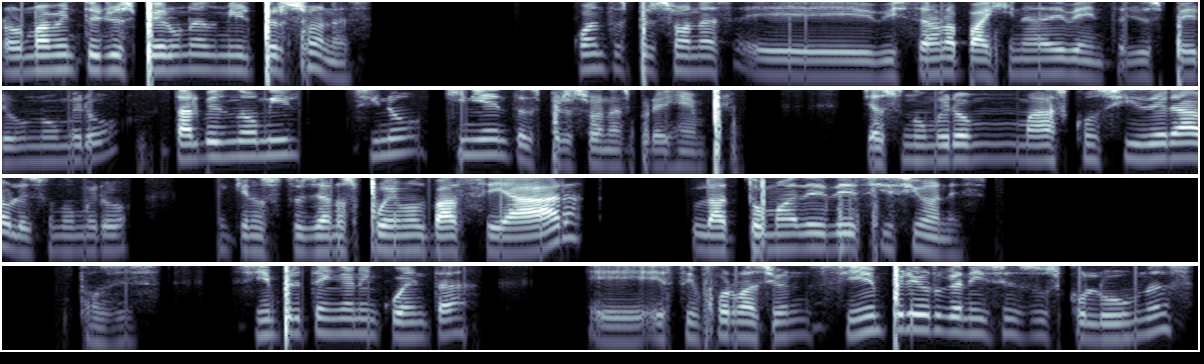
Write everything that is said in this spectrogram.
normalmente yo espero unas mil personas. ¿Cuántas personas eh, visitaron la página de venta? Yo espero un número, tal vez no mil, sino 500 personas, por ejemplo. Ya es un número más considerable, es un número en que nosotros ya nos podemos basear la toma de decisiones. Entonces, siempre tengan en cuenta eh, esta información, siempre organicen sus columnas.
